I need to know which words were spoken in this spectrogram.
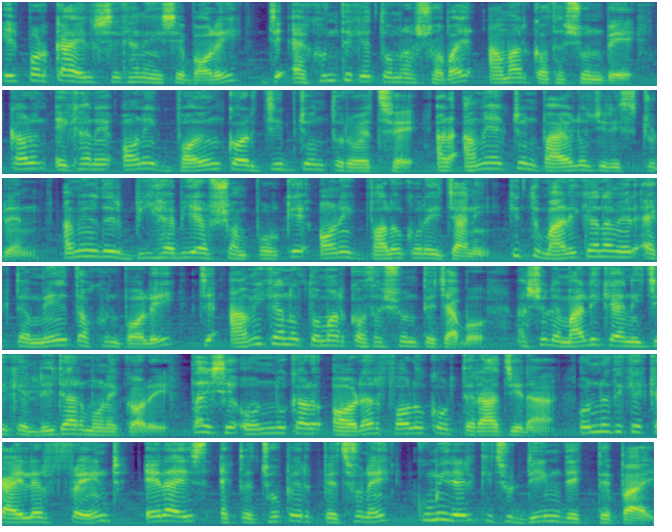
এরপর কাইল সেখানে এসে বলে যে এখন থেকে তোমরা সবাই আমার কথা শুনবে, কারণ এখানে অনেক ভয়ঙ্কর জীবজন্তু রয়েছে। আর আমি একজন বায়োলজির স্টুডেন্ট আমি ওদের বিহেভিয়ার সম্পর্কে অনেক ভালো করেই জানি। কিন্তু মালিকা নামের একটা মেয়ে তখন বলে যে, আমি কেন তোমার কথা শুনতে যাব? আসলে মালিকা নিজেকে লিডার মনে করে, তাই সে অন্য কারও অর্ডার ফলো করতে রাজি না। অন্যদিকে কাইলের ফ্রেন্ড এলাইস, একটা ঝোপের পেছনে কুমিরের কিছু ডিম দেখতে পায়।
